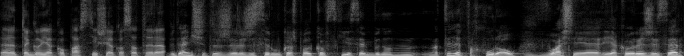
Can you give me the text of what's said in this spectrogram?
e, tego jako pastisz, jako satyrę. Wydaje mi się też, że reżyser Łukasz Palkowski jest jakby no, na tyle fachurą właśnie jako reżyser,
